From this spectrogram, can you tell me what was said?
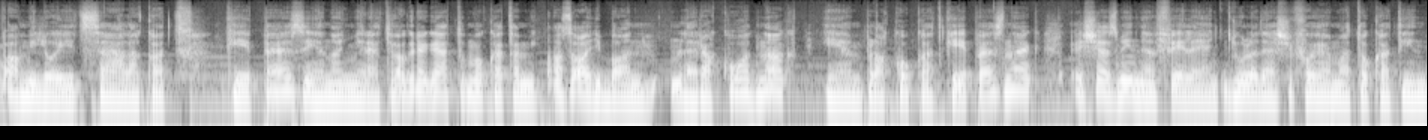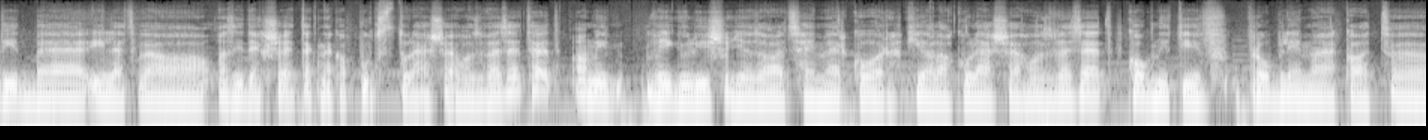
Amiloid szálakat képez, ilyen nagyméretű agregátumokat, amik az agyban lerakódnak, ilyen plakokat képeznek, és ez mindenféle ilyen gyulladási folyamatokat indít be, illetve a, az idegsejteknek a pusztulásához vezethet, ami végül is ugye az Alzheimer-kor kialakulásához vezet, kognitív problémákat ö,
